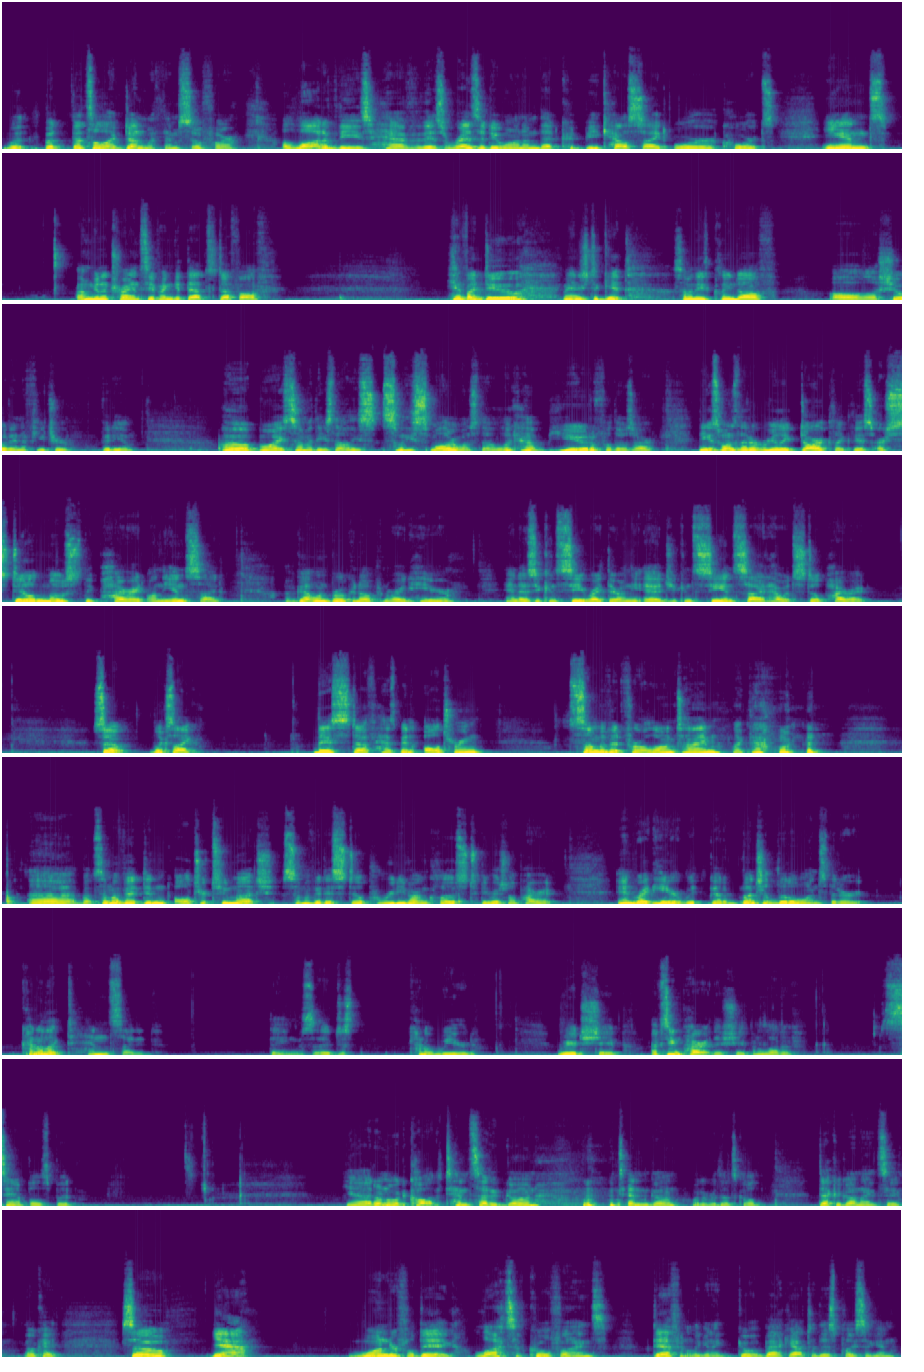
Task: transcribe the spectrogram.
with, but that's all I've done with them so far. A lot of these have this residue on them that could be calcite or quartz, and I'm gonna try and see if I can get that stuff off. If I do manage to get some of these cleaned off, I'll uh, show it in a future video. Oh boy, some of these though, these some of these smaller ones though, look how beautiful those are. These ones that are really dark like this are still mostly pyrite on the inside. I've got one broken open right here, and as you can see right there on the edge, you can see inside how it's still pyrite. So, looks like this stuff has been altering some of it for a long time, like that one. uh, but some of it didn't alter too much. Some of it is still pretty darn close to the original pyrite. And right here, we've got a bunch of little ones that are kind of like 10-sided things. Uh, just kind of weird, weird shape. I've seen pyrite this shape in a lot of samples, but yeah, I don't know what to call it. A 10-sided gon, 10 gon, whatever that's called. Decagon, I'd say. Okay, so yeah, wonderful dig. Lots of cool finds. Definitely gonna go back out to this place again.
